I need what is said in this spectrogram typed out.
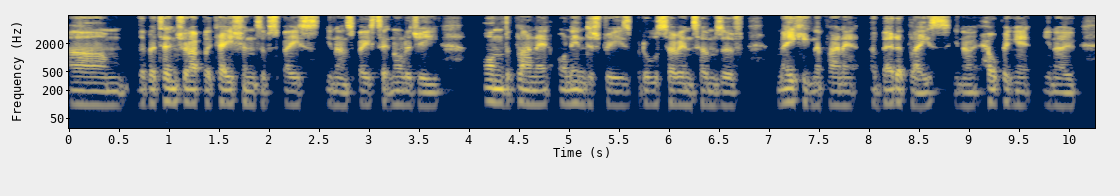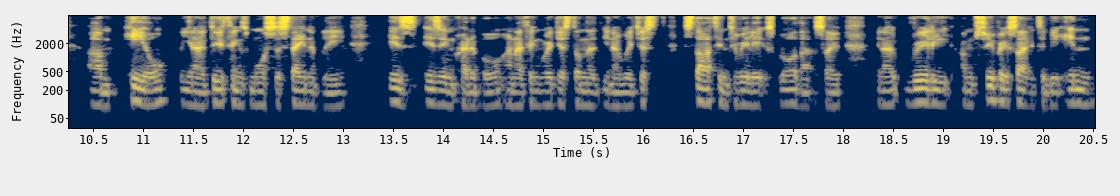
Um, the potential applications of space, you know, and space technology on the planet, on industries, but also in terms of making the planet a better place, you know, helping it, you know, um, heal, you know, do things more sustainably is is incredible. And i think we're just on the you know we're just starting to really explore that. So you know really i'm super excited to be in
